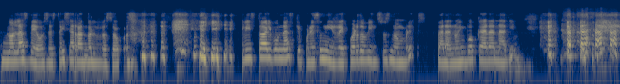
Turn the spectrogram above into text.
no las veo, o sea, estoy cerrando los ojos. He visto algunas que por eso ni recuerdo bien sus nombres, para no invocar a nadie.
